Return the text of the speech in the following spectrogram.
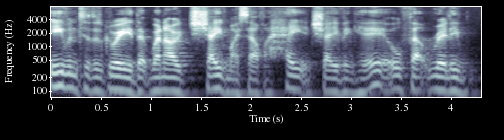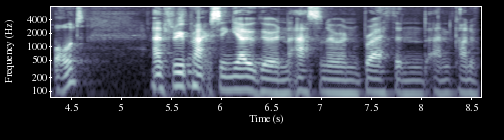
even to the degree that when I would shave myself, I hated shaving here. It all felt really odd. And through practicing yoga and asana and breath and, and kind of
